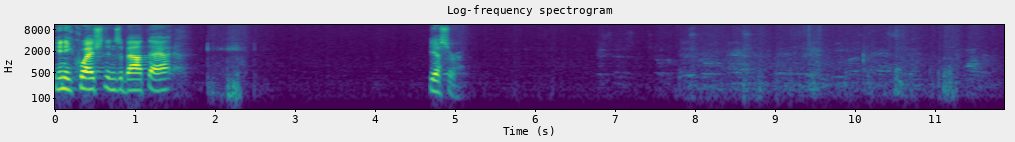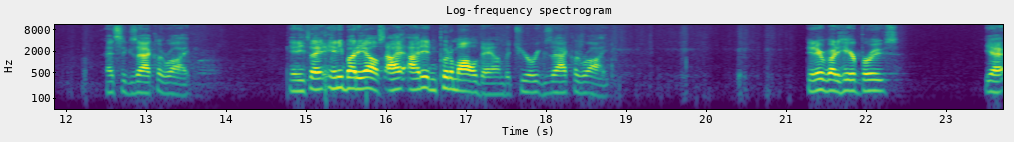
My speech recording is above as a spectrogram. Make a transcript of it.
Any questions about that? Yes, sir. That's exactly right. Anything, anybody else? I, I didn't put them all down, but you're exactly right. Did everybody hear Bruce? Yeah,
